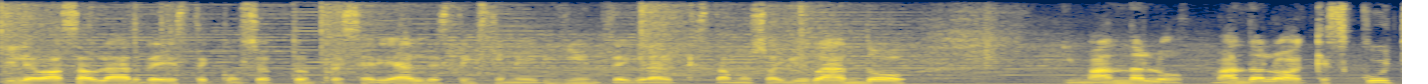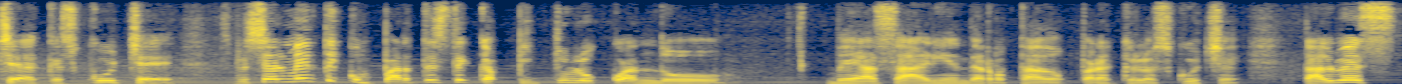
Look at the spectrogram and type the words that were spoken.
Y le vas a hablar de este concepto empresarial, de esta ingeniería integral que estamos ayudando y mándalo, mándalo a que escuche, a que escuche. Especialmente comparte este capítulo cuando veas a alguien derrotado para que lo escuche. Tal vez,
